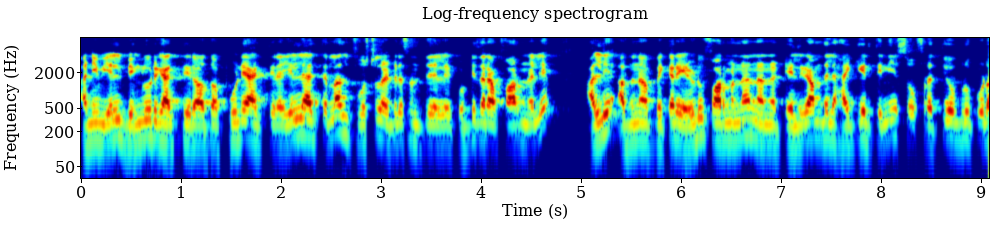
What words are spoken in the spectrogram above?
ನೀವು ಎಲ್ಲಿ ಬೆಂಗಳೂರಿಗೆ ಹಾಕ್ತೀರಾ ಅಥವಾ ಪುಣೆ ಹಾಕ್ತೀರಾ, ಎಲ್ಲಿ ಆಗ್ತಿರಲ್ಲ ಅಲ್ಲಿ ಪೋಸ್ಟಲ್ ಅಡ್ರೆಸ್ ಅಂತ ಇಲ್ಲಿ ಕೊಟ್ಟಿದ್ದಾರೆ ಆ ಫಾರ್ಮ್ನಲ್ಲಿ ಅಲ್ಲಿ ಅದನ್ನ ಬೇಕಾದ್ರೆ ಎರಡು ಫಾರ್ಮನ್ನು ನಾನು ಟೆಲಿಗ್ರಾಮ್ದಲ್ಲಿ ಹಾಕಿರ್ತೀನಿ. ಸೊ ಪ್ರತಿಯೊಬ್ಬರು ಕೂಡ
